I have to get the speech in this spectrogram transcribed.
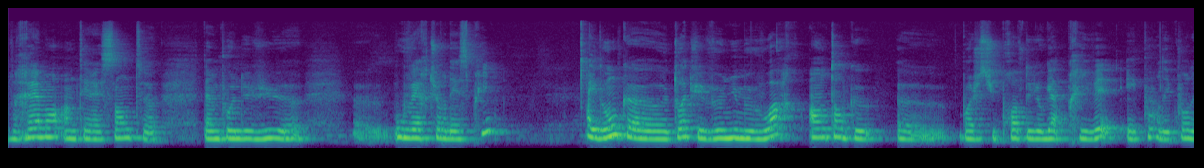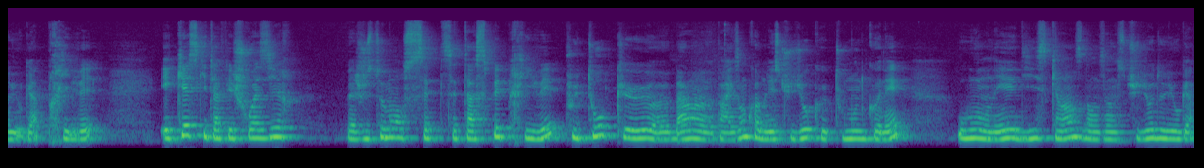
vraiment intéressante d'un point de vue ouverture d'esprit. Et donc, toi, tu es venu me voir en tant que moi je suis prof de yoga privé et pour des cours de yoga privé. Et qu'est-ce qui t'a fait choisir ben, justement cet, aspect privé plutôt que, euh, ben, par exemple, comme les studios que tout le monde connaît, où on est 10, 15 dans un studio de yoga?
